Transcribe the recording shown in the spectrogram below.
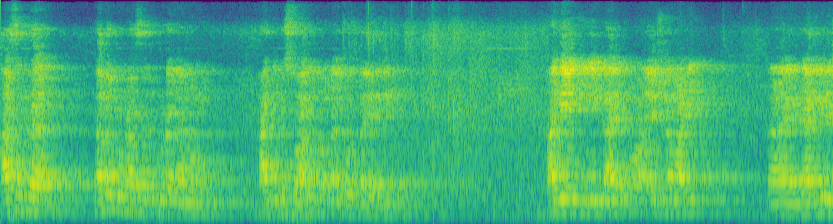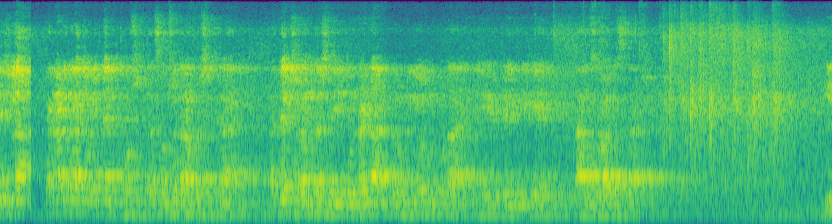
ಹಾಸನದ ಕನಕುಮಾರ ಸರ್ ಕೂಡ ನಾನು ಹಾರ್ದಿಕ ಸ್ವಾಗತವನ್ನು ಕೋರ್ತಾ ಇದ್ದೀನಿ. ಹಾಗೆ ಈ ಕಾರ್ಯಕ್ರಮ ಆಯೋಜನೆ ಮಾಡಿ ಯಾದಗಿರಿ ಜಿಲ್ಲಾ ಕರ್ನಾಟಕ ರಾಜ್ಯ ವೈಜ್ಞಾನಿಕ ಪರಿಷತ್ ಸಂಶೋಧನಾ ಪರಿಷತ್ತಿನ ಅಧ್ಯಕ್ಷರಾದ ಶ್ರೀ ಗುಂಡಣ್ಣ ಕಲಬುರ್ಗಿ ಅವರನ್ನು ಕೂಡ ಈ ವೇದಿಕೆಗೆ ನಾನು ಸ್ವಾಗತಿಸಿದ ಈ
